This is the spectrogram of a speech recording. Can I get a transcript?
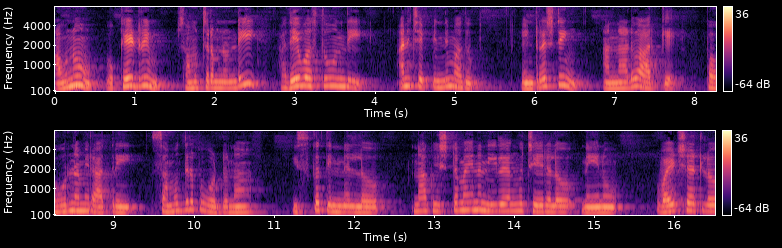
అవును ఒకే డ్రీమ్. సంవత్సరం నుండి అదే వస్తూ ఉంది అని చెప్పింది మధు. ఇంట్రెస్టింగ్ అన్నాడు ఆర్కే. పౌర్ణమి రాత్రి సముద్రపు ఒడ్డున ఇసుక తిన్నెల్లో నాకు ఇష్టమైన నీలిరంగు చీరలో నేను వైట్ షర్ట్లో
